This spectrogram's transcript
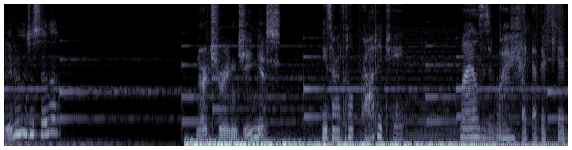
Did you really just say that? Nurturing genius. He's our little prodigy. Miles isn't wired like other kids.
